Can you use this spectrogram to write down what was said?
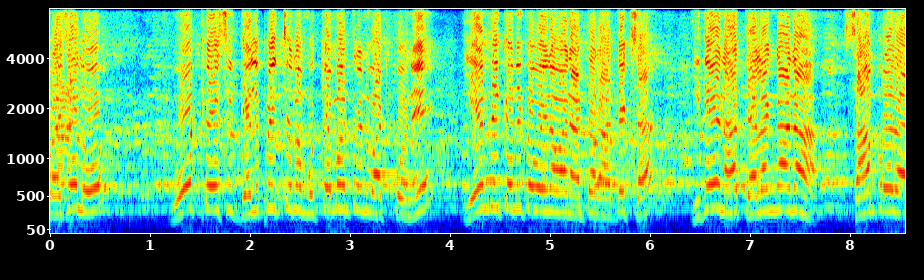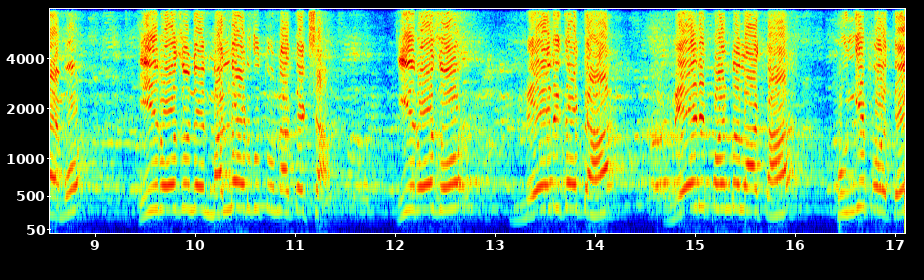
ప్రజలు ఓట్లేసి గెలిపించిన ముఖ్యమంత్రిని పట్టుకొని ఏం బిక్కనిక పోయినామని అంటారు అధ్యక్ష? ఇదేనా తెలంగాణ సాంప్రదాయము? ఈ రోజు నేను మళ్ళీ అడుగుతున్నా అధ్యక్ష. ఈరోజు మేడిగడ్డ మేడి పండులాక కుంగిపోతే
